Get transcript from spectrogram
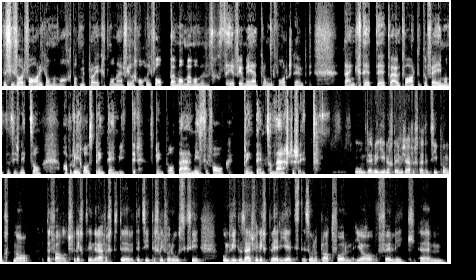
das sind so Erfahrungen, die man macht, oder mit Projekten, die dann vielleicht auch ein bisschen floppen, wo man, wo man sich sehr viel mehr darunter vorgestellt denkt hat, äh, die Welt wartet auf einen und das ist nicht so. Aber gleichwohl, es bringt dem weiter. Es bringt auch der Misserfolg, bringt dem zum nächsten Schritt. Und eben, je nachdem ist einfach der Zeitpunkt noch der falsch. Vielleicht sind wir einfach der, der Zeit ein bisschen voraus gewesen. Und wie du sagst, vielleicht wäre jetzt so eine Plattform ja völlig, ähm,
